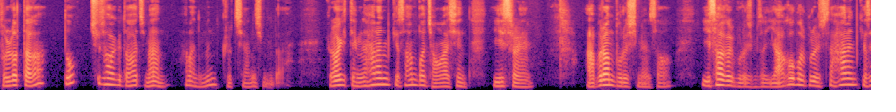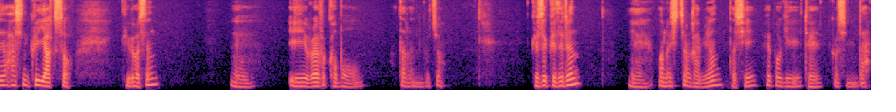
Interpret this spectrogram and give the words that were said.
불렀다가 또 취소하기도 하지만 하나님은 그렇지 않으십니다. 그러기 때문에 하나님께서 한번 정하신 이스라엘 아브람 부르시면서 이삭을 부르시면서 야곱을 부르시면서 하나님께서 하신 그 약속 그것은 네, irrevocable 하다라는 거죠. 그래서 그들은 예, 어느 시점 가면 다시 회복이 될 것입니다.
